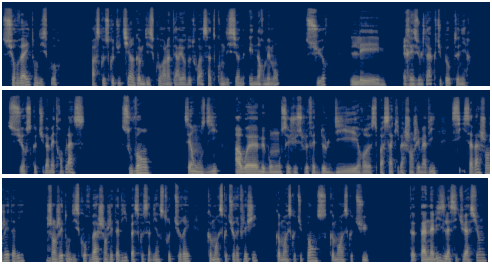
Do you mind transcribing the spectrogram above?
Surveille ton discours parce que ce que tu tiens comme discours à l'intérieur de toi, ça te conditionne énormément sur les résultats que tu peux obtenir, sur ce que tu vas mettre en place. Souvent, tu sais, on se dit ah ouais, mais bon, c'est juste le fait de le dire, c'est pas ça qui va changer ma vie. Si, ça va changer ta vie. Changer ton discours va changer ta vie parce que ça vient structurer comment est-ce que tu réfléchis, comment est-ce que tu penses, comment est-ce que tu analyses la situation,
